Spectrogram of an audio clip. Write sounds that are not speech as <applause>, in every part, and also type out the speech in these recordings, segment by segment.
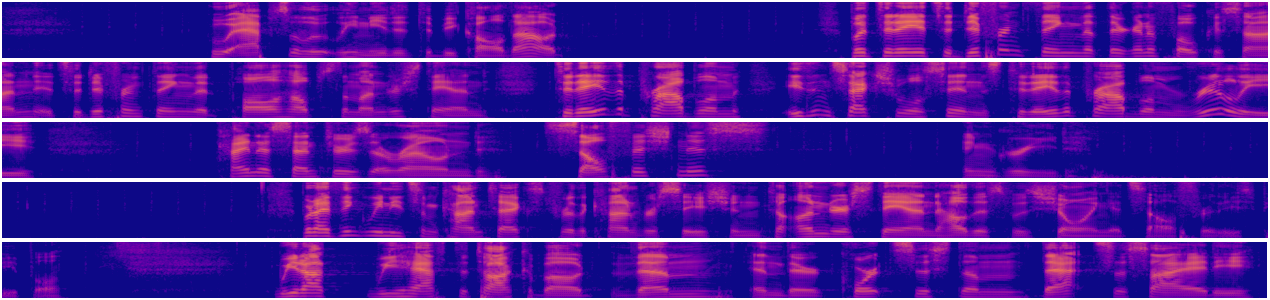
who absolutely needed to be called out but today it's a different thing that they're going to focus on. It's a different thing that Paul helps them understand. Today the problem isn't sexual sins. Today the problem really kind of centers around selfishness and greed. But I think we need some context for the conversation to understand how this was showing itself for these people. We, not, we have to talk about them and their court system, that society,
